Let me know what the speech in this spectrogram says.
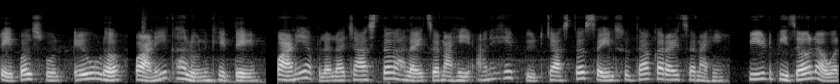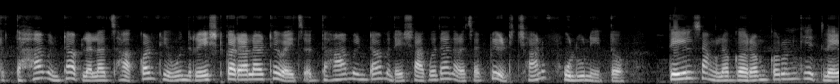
टेबलस्पून एवढं पाणी घालून घेते. पाणी आपल्याला जास्त घालायचं नाही आणि हे पीठ जास्त सैल सुद्धा करायचं नाही. पीठ भिजवल्यावर दहा मिनटं आपल्याला झाकण ठेवून रेस्ट करायला ठेवायचं. दहा मिनटामध्ये साबुदाण्याचं पीठ छान फुलून येतं. तेल चांगलं गरम करून घेतलंय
